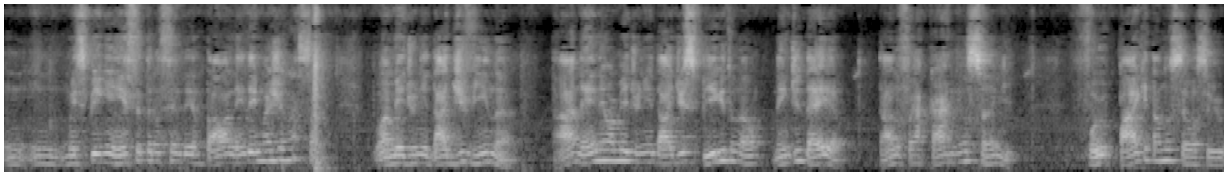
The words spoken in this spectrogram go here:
um, um, uma experiência transcendental além da imaginação. Uma mediunidade divina. Tá? Nem, nem uma mediunidade de espírito, não. Nem de ideia. Tá? Não foi a carne nem o sangue. Foi o Pai que está no céu. Ou seja,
